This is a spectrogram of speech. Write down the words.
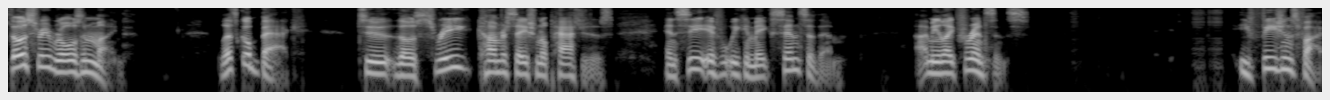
those three rules in mind, let's go back to those three conversational passages and see if we can make sense of them. I mean, like for instance, Ephesians 5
